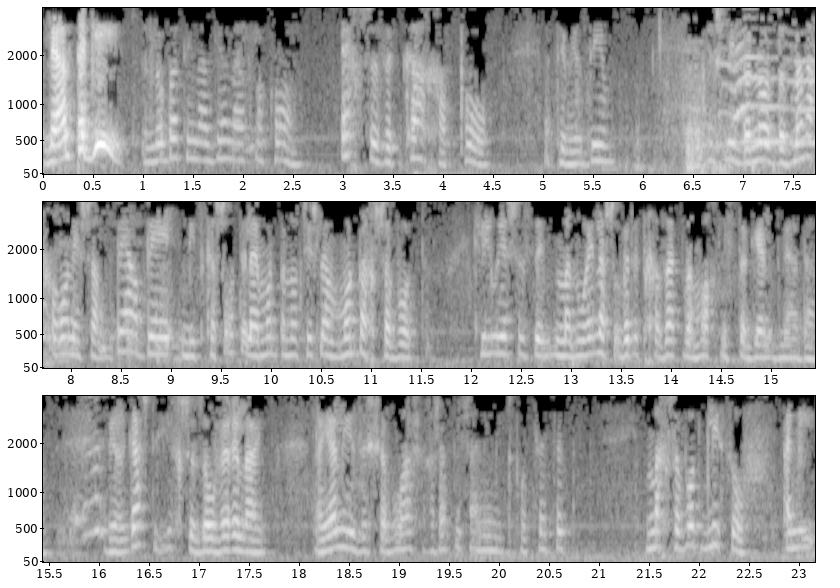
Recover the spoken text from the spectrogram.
לאן תגיעי? לא באתי להגיע לאף מקום. איך שזה ככה פה, אתם יודעים, יש לי בנות, בזמן האחרון יש הרבה הרבה, מתקשרות אליי המון בנות שיש להן המון מחשבות. כאילו יש איזה מנואלה שעובדת חזק והמוח מסתגל לבני אדם. והרגשתי איך שזה עובר אליי. היה לי איזה שבוע שחשבתי שאני מתפוצצת מחשבות בלי סוף. אני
